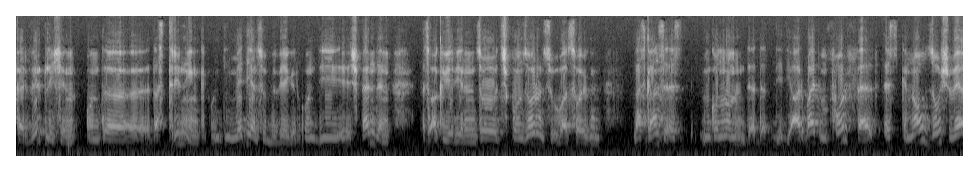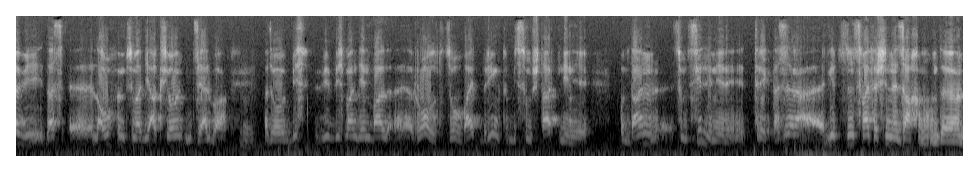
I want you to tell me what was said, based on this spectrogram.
verwirklichen und äh, das Training und die Medien zu bewegen und die Spenden zu akquirieren, so Sponsoren zu überzeugen. Das Ganze ist im Grunde genommen, die, die Arbeit im Vorfeld ist genauso schwer wie das äh, Laufen bzw. die Aktion selber. Mhm. Also bis, bis man den Ball äh, rollt, so weit bringt bis zum Startlinie und dann zum Ziellinie trägt, das ist eine, gibt sind zwei verschiedene Sachen und äh,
